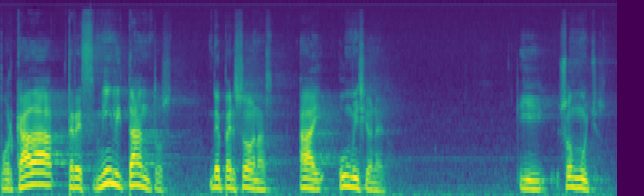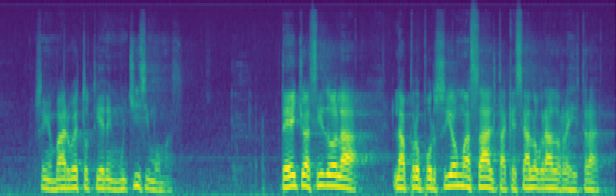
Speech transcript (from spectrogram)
por cada tres mil y tantos de personas hay un misionero. Y son muchos. Sin embargo, estos tienen muchísimo más. De hecho, ha sido la, la proporción más alta que se ha logrado registrar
